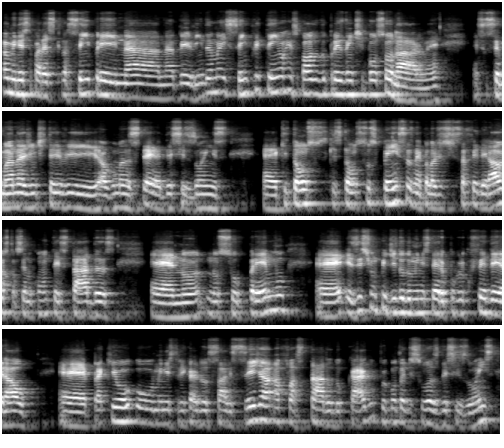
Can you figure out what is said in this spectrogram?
O ministro parece que está sempre na, na berlinda, mas sempre tem o respaldo do presidente Bolsonaro, né? Essa semana a gente teve algumas é, decisões é, que, tão, que estão suspensas né, pela Justiça Federal, estão sendo contestadas é, no, no Supremo. É, existe um pedido do Ministério Público Federal é, para que o, o, ministro Ricardo Salles seja afastado do cargo por conta de suas decisões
